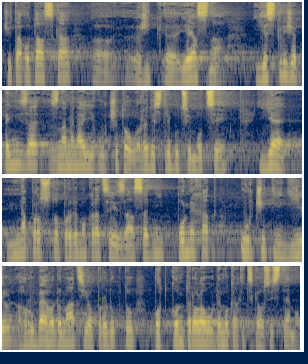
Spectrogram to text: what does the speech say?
Čili ta otázka je jasná. Jestliže peníze znamenají určitou redistribuci moci, je naprosto pro demokracii zásadní ponechat určitý díl hrubého domácího produktu pod kontrolou demokratického systému.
